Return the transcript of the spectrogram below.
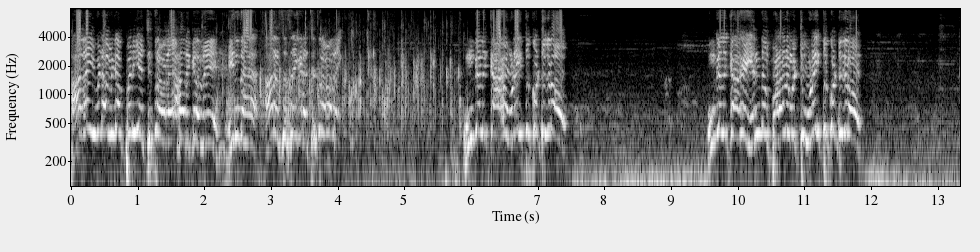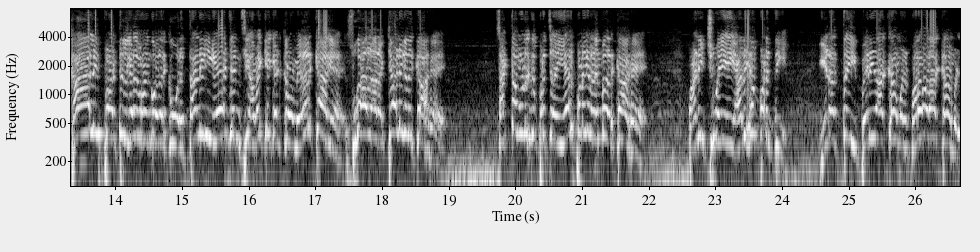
அதை விட மிகப்பெரிய சித்திரவதையாக இருக்கிறது இந்த அரசு செய்கிற சித்திரவதை. உங்களுக்காக உழைத்துக் கொட்டுகிறோம். உங்களுக்காக எந்த பலனுமற்று உழைத்துக் கொட்டுகிறோம். காலி பாட்டில்கள் வாங்குவதற்கு ஒரு தனி ஏஜென்சி அமைக்க கேட்கிறோம். எதற்காக? சுகாதார கேடுகளுக்காக. சட்டம் ஒழுங்கு பிரச்சனை ஏற்படுகிறது என்பதற்காக. பணிச்சுமையை அதிகப்படுத்தி இடத்தை பெரிதாக்காமல் பரவலாக்காமல்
